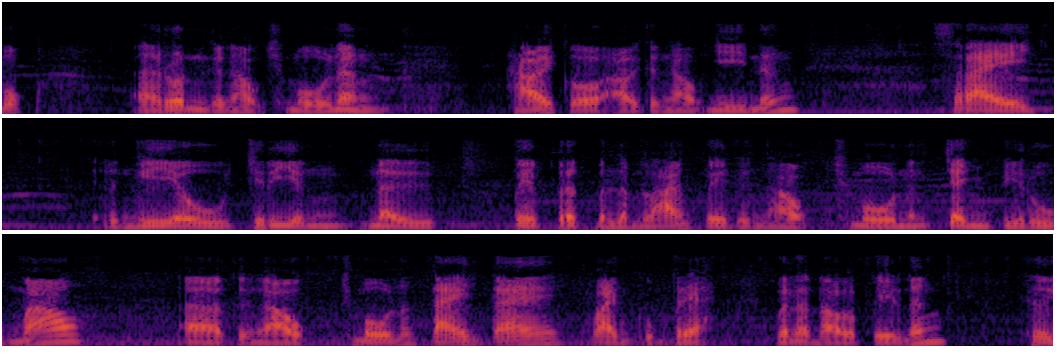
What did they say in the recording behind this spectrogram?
មុខរុនកងោកឈ្មោលហ្នឹងហើយក៏ឲ្យកងោកញីហ្នឹងស្រែករងាវច្រៀងនៅពេលព្រឹកព្រលឹមឡើងពេលកងោកឈ្មោលនឹងចេញពីរូងមកអឺកងោកឈ្មោលនឹងតែងតែថ្វាយបង្គំព្រះប៉ុន្តែដល់ពេលហ្នឹងឃើញ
